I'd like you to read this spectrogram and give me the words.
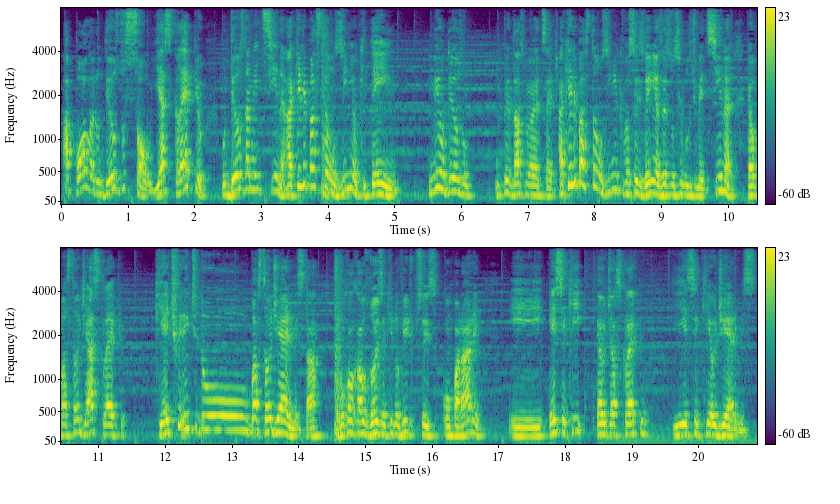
Apolo era o deus do sol e Asclépio, o deus da medicina. Aquele bastãozinho que tem. Meu Deus, um, um pedaço do meu headset. Aquele bastãozinho que vocês veem às vezes no símbolo de medicina é o bastão de Asclépio, que é diferente do bastão de Hermes, tá? Eu vou colocar os dois aqui no vídeo para vocês compararem. E esse aqui é o de Asclépio e esse aqui é o de Hermes,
